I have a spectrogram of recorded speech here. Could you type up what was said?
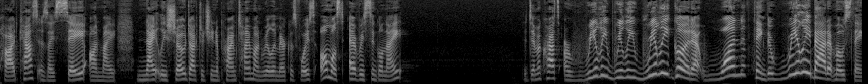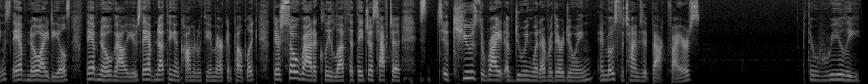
podcast, as I say on my nightly show, Dr. Gina Primetime on Real America's Voice, almost every single night, the Democrats are really, really, really good at one thing. They're really bad at most things. They have no ideals. They have no values. They have nothing in common with the American public. They're so radically left that they just have to, accuse the right of doing whatever they're doing. And most of the times it backfires. But they're really,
